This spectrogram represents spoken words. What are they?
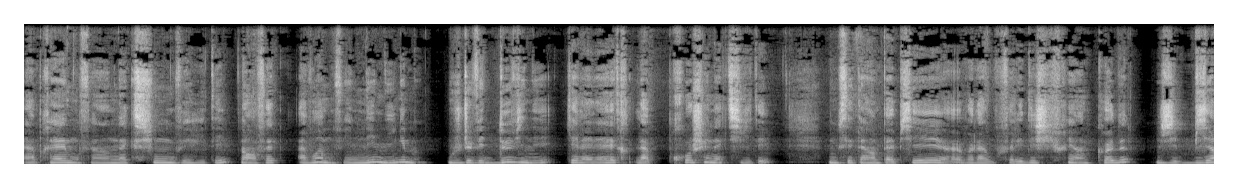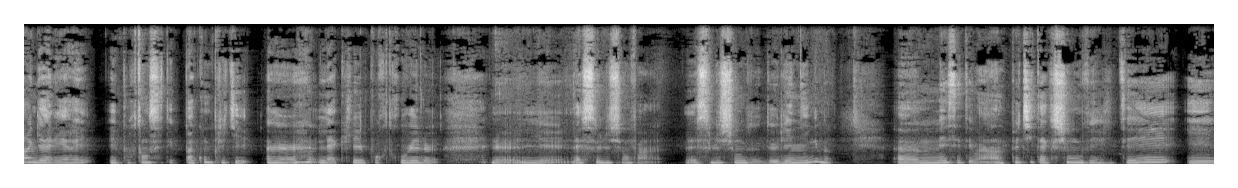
après, elles m'ont fait un action vérité. Non, en fait, avant, elles m'ont fait une énigme où je devais deviner quelle allait être la prochaine activité. Donc c'était un papier, euh, voilà, où il fallait déchiffrer un code. J'ai bien galéré et pourtant c'était pas compliqué. Euh, la clé pour trouver le, la solution, enfin la solution de, l'énigme. Euh, mais c'était voilà, un petite action vérité et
